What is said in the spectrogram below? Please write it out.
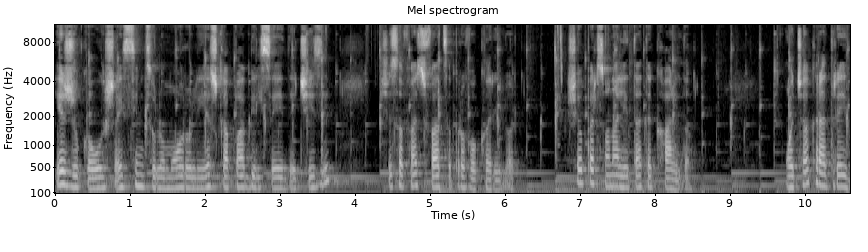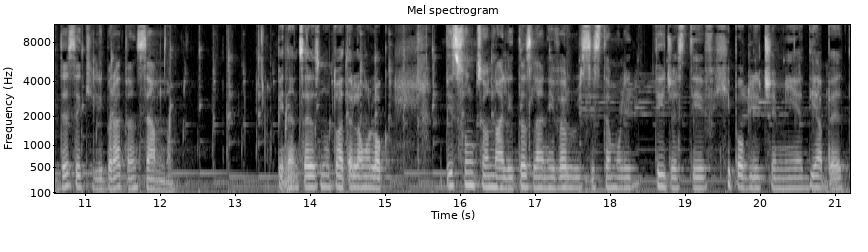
ești jucăuș, ai simțul umorului, ești capabil să iei decizii și să faci față provocărilor. Și o personalitate caldă. O chakra 3 dezechilibrată înseamnă, bineînțeles nu toate la un loc, disfuncționalități la nivelul sistemului digestiv, hipoglicemie, diabet,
